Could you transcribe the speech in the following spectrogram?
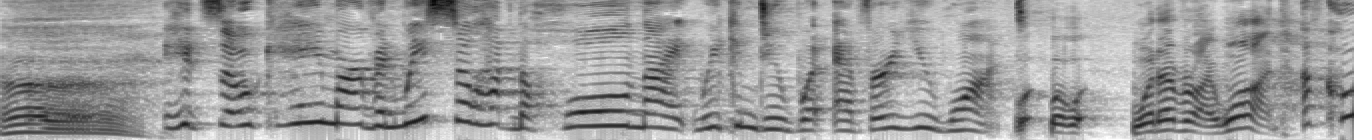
It's okay, Marvin. We still have the whole night. We can do whatever you want. Wh- wh- whatever I want. Of course.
